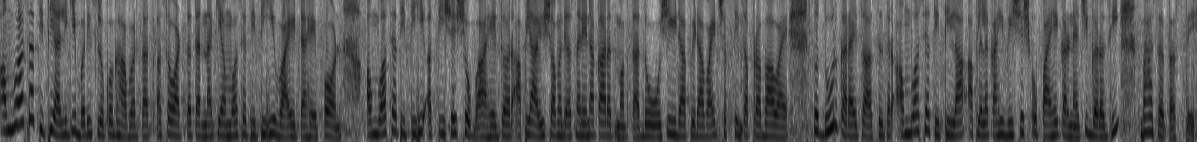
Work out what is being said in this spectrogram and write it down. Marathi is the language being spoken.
अमावास्या तिथी आली की बरीच लोक घाबरतात. असं वाटतं त्यांना की अमावास्या तिथी ही वाईट आहे. पण अमावास्या तिथी ही अतिशय शुभ आहे. जर आपल्या आयुष्यामध्ये असणारी नकारात्मकता दोष इडापिडा वाईट शक्तींचा प्रभाव आहे तो दूर करायचा असेल तर अमावास्या तिथीला आपल्याला काही विशेष उपाय हे करण्याची गरजही भासत असते.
